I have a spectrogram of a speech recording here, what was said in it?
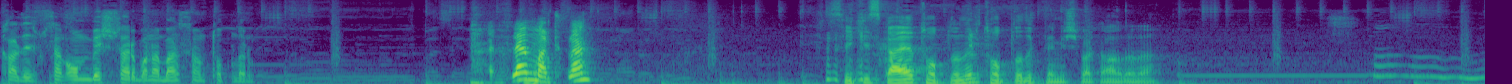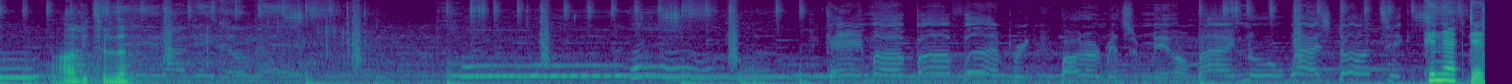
Kardeşim sen 15 ver bana ben sana toplarım. Lan mı artık lan? 8K'ya toplanır topladık demiş bak Aurora. Aa bitirdi. Connected.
